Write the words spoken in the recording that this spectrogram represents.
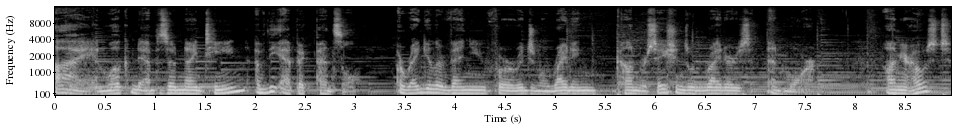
Hi, and welcome to episode 19 of The Epic Pencil, a regular venue for original writing, conversations with writers, and more. I'm your host,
